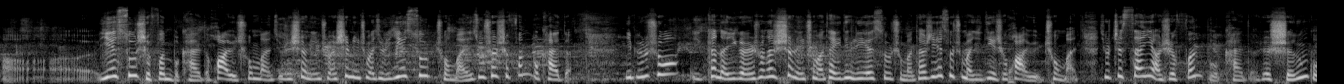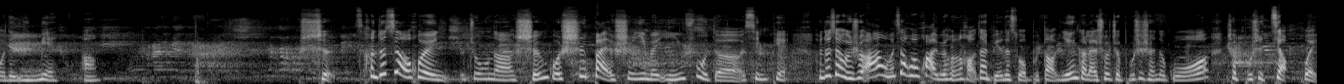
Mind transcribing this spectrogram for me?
呃，耶稣是分不开的，话语充满就是圣灵充满，圣灵充满就是耶稣充满，也就是说是分不开的。你比如说，你看到一个人说他是圣灵充满，他一定是耶稣充满；他是耶稣充满，一定是话语充满。就这三样是分不开的，是神国的一面啊。神很多教会中呢，神国失败是因为淫妇的芯片。很多教会说啊，我们教会话语很好，但别的做不到。严格来说，这不是神的国，这不是教会。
